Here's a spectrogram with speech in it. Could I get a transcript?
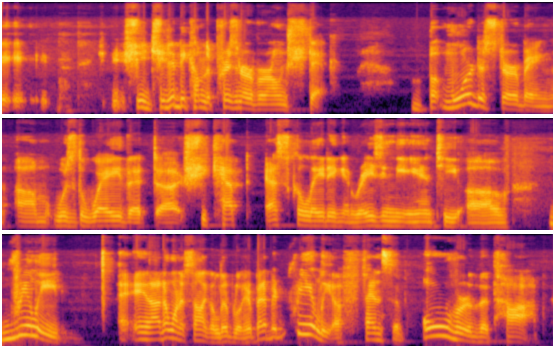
She she did become the prisoner of her own shtick. But more disturbing um, was the way that uh, she kept escalating and raising the ante of really and I don't want to sound like a liberal here, but I've been really offensive, over the top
